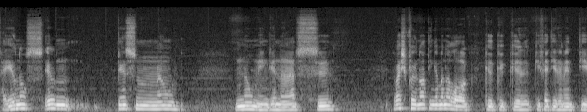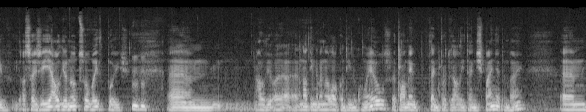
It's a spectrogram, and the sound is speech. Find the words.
Pá, eu não. Eu penso não. Não me enganar se. Eu acho que foi o Nottingham Analog que, que, que, que efetivamente tive. Ou seja, e a Audionote só veio depois. Uhum. Ahm, Audio, a Nottingham Analog continuo com eles. Atualmente tenho Portugal e tenho Espanha também. Um,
